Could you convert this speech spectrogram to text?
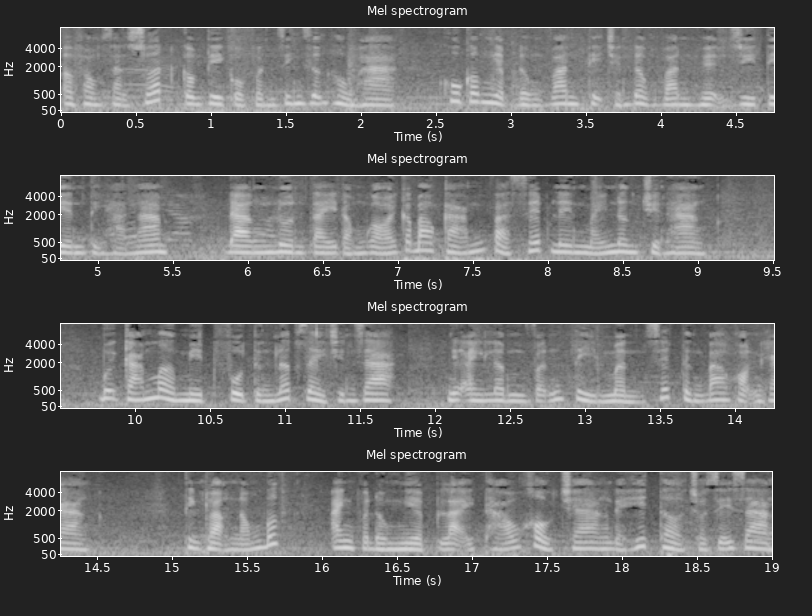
ở phòng sản xuất công ty cổ phần dinh dưỡng Hồng Hà, khu công nghiệp Đồng Văn, thị trấn Đồng Văn, huyện Duy Tiên, tỉnh Hà Nam đang luồn tay đóng gói các bao cám và xếp lên máy nâng chuyển hàng. Bụi cám mờ mịt phủ từng lớp dày trên da, nhưng anh Lâm vẫn tỉ mẩn xếp từng bao gọn gàng. Thỉnh thoảng nóng bức, anh và đồng nghiệp lại tháo khẩu trang để hít thở cho dễ dàng,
